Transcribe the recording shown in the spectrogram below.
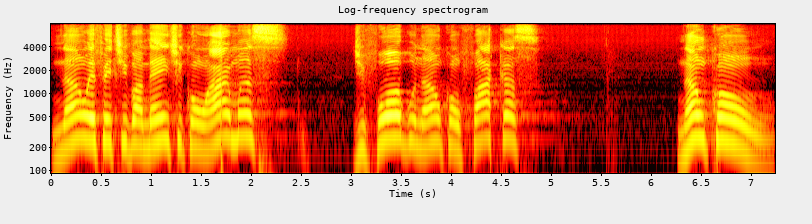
Não efetivamente com armas de fogo, não com facas, não com,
